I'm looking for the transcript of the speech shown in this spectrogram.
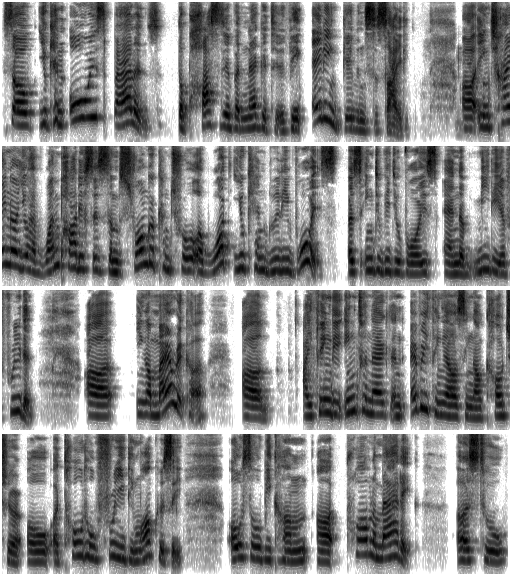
So you can always balance the positive and negative in any given society. Uh, in China, you have one party system, stronger control of what you can really voice as individual voice and media freedom. Uh, in America, uh, I think the internet and everything else in our culture, or a total free democracy, also become uh, problematic as to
